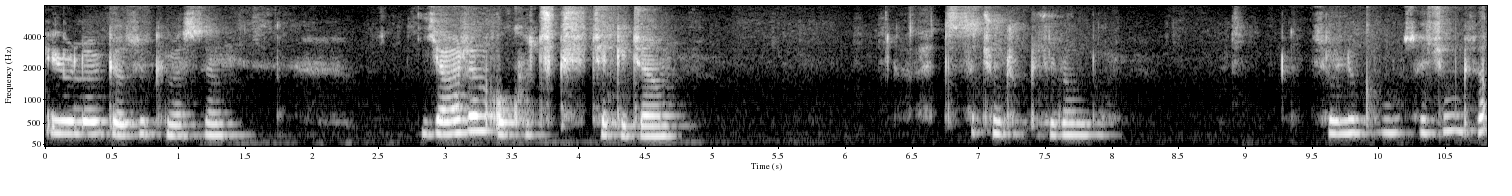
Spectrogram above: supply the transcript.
hair'ları gözükmesin. Yarın okul çıkışı çekeceğim. Saçım çok güzel oldu. Şöyle konu saçım güzel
